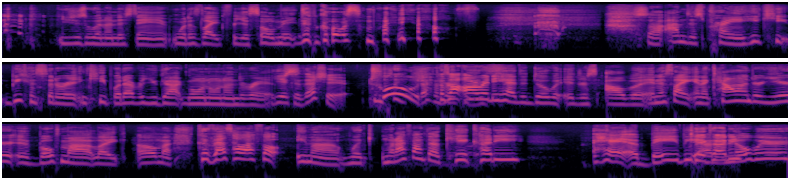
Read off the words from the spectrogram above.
you just wouldn't understand what it's like for your soulmate to go with somebody else. So I'm just praying he keep be considerate and keep whatever you got going on under wraps. yeah, because that shit. Because I already had to deal with Idris Elba, and it's like in a calendar year, if both my like Oh my, because that's how I felt, Iman. When when I found out Kid Cudi had a baby Kid out Cudi? of nowhere.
